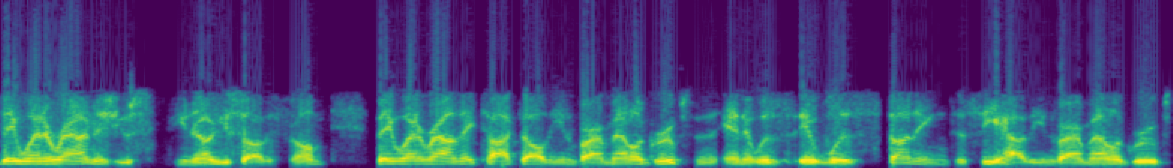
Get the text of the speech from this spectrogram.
they went around as you you know you saw the film they went around they talked to all the environmental groups and, and it was it was stunning to see how the environmental groups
